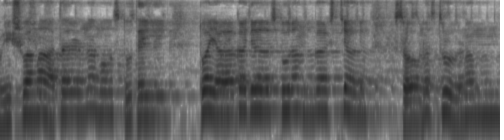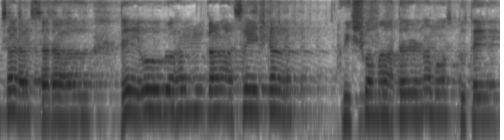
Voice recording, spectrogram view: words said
विश्वमातर्नमोऽस्तु ते। त्वया गजस्तुरङ्गश्च श्रोणस्तृणं सरसदा देवो गृहं कणाश्रेष्ठ विश्वमातर्नमोऽस्तु ते।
